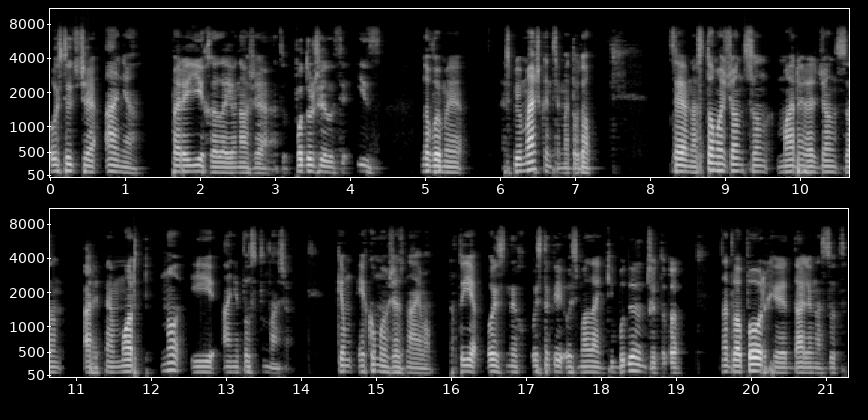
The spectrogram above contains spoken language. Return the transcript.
ось тут ще Аня переїхала і вона вже подружилася із новими співмешканцями. Тобто, це в нас Томас Джонсон, Маргарет Джонсон, Артем Морт, ну і Аня Товстонаша, ким, яку ми вже знаємо. Тобто є ось них ось такий ось маленький будиночок, тобто на два поверхи, далі у нас тут,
